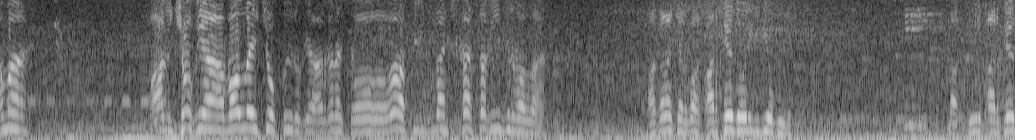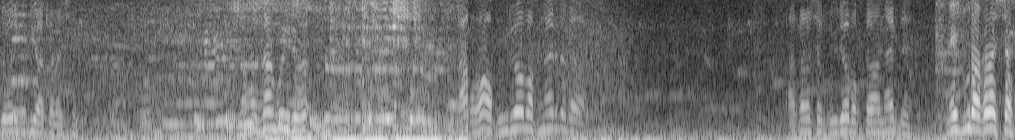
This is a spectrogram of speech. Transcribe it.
ama abi çok ya vallahi çok kuyruk ya arkadaşlar. Oo, biz buradan çıkarsak iyidir vallahi. Arkadaşlar bak arkaya doğru gidiyor kuyruk. Bak kuyruk arkaya doğru gidiyor arkadaşlar. Ramazan kuyruğu. Oha kuyruğa bak nerede daha? Arkadaşlar kuyruğa bak daha nerede? Mecbur arkadaşlar.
